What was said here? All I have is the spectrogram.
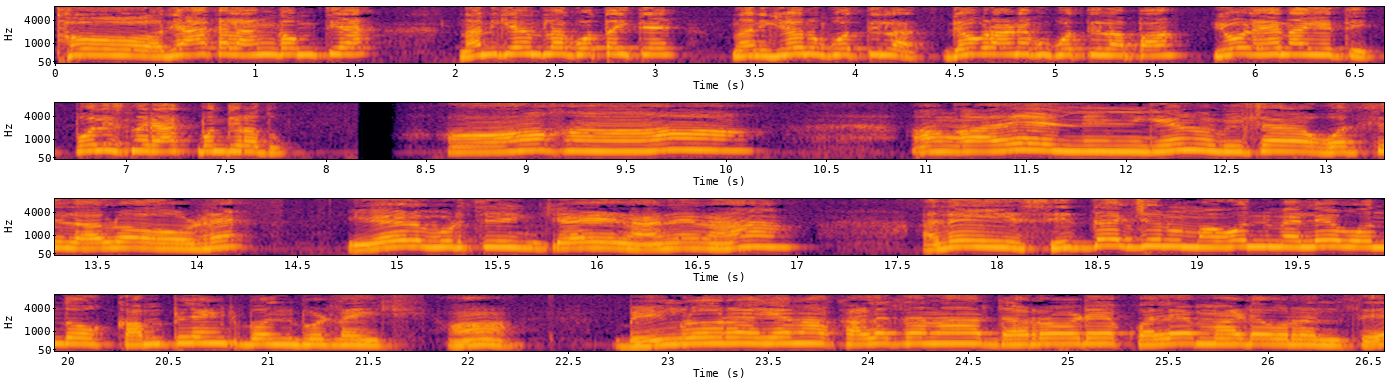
ಥೋ ಅದ್ಯಾಕಲ್ಲ ಹಂಗಂತೀಯ ನನಗೇನಲ್ಲ ಗೊತ್ತೈತೆ? ನನಗೇನು ಗೊತ್ತಿಲ್ಲ. ದೇವರಾಣೆಗೂ ಗೊತ್ತಿಲ್ಲಪ್ಪ. ಏಳು ಏನಾಗೈತಿ ಪೊಲೀಸ್ನವ್ರು ಯಾಕೆ ಬಂದಿರೋದು? ಹಾಂ ಹಾಂ ಹಂಗಾರೆ ನಿನಗೇನು ವಿಚಾರ ಗೊತ್ತಿಲ್ಲ ಅಲ್ವಾ ಗೌಡ್ರೆ? ಹೇಳ್ಬಿಡ್ತೀನಿ ಕೇಳಿ ನಾನೇನಾ? ಅದೇ ಈ ಸಿದ್ದಜ್ಜನ ಮಗನ ಮೇಲೆ ಒಂದು ಕಂಪ್ಲೇಂಟ್ ಬಂದ್ಬಿಟ್ಟೈತಿ ಹಾಂ ಬೆಂಗಳೂರಾಗೇನೋ ಕಳೆತನ ದರೋಡೆ, ಕೊಲೆ ಮಾಡವ್ರಂತೆ.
